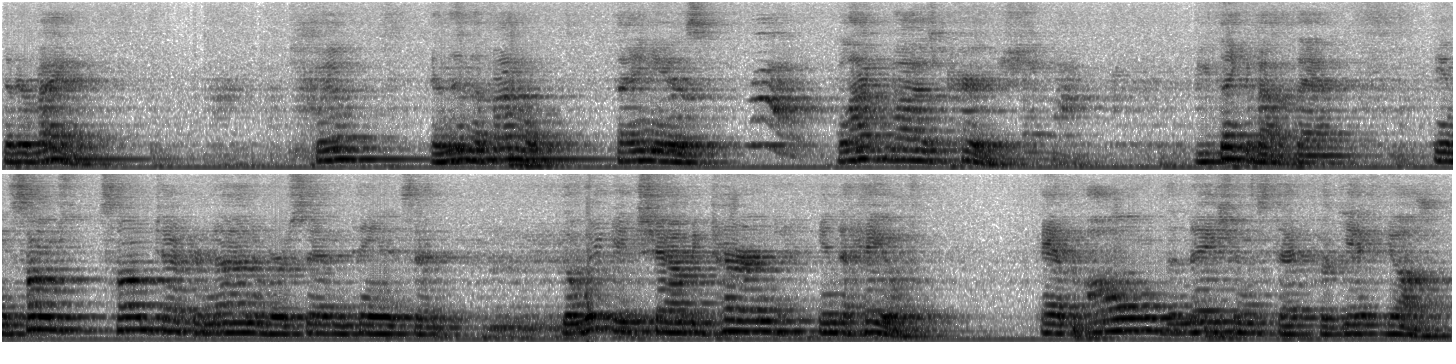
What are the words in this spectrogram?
that are bad. Well, and then the final thing is likewise perish. You think about that. In Psalm, Psalm chapter 9 and verse 17, it said, The wicked shall be turned into hell, and all the nations that forget God.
